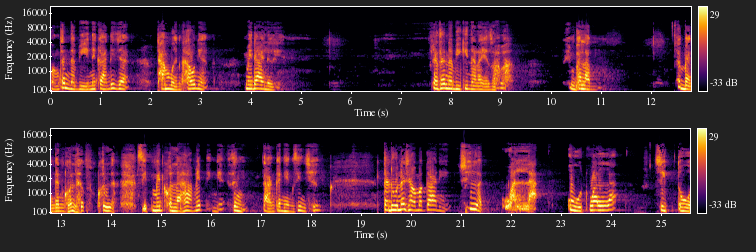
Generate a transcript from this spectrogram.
ของท่านนาบีในการที่จะทำเหมือนเขาเนี่ยไม่ได้เลยแล้วท่านนาบีกินอะไรอะสาบะอิมพลัมแบ่งกันคนละคนละสิบเม็ดคนละห้าเม็ดอย่างเงี้ยซึ่งต่างกันอย่างสิ้นเชิง แต่ดูนะชาวมักกะนี่ เชือดวันละ อูดวันละสิบตัว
